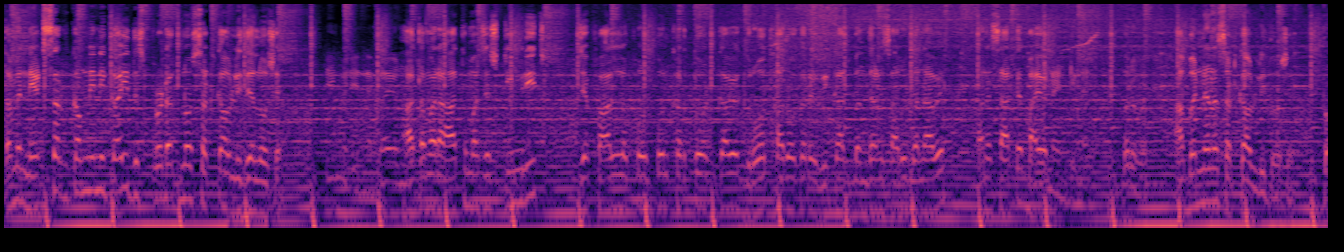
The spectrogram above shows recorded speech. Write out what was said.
તમે નેટસર્ફ કંપનીની કઈ પ્રોડક્ટનો છંટકાવ લીધેલો છે? આ તમારા હાથમાં છે સ્ટીમ રીચ, જે ફાલનો ફોલ ફોલ ખર્ચો અટકાવે, ગ્રોથ સારો કરે, વિકાસ બંધારણ સારું બનાવે, અને સાથે બાયો નાઇન્ટી બરોબર. આ બંનેનો છંટકાવ લીધો છે. તો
